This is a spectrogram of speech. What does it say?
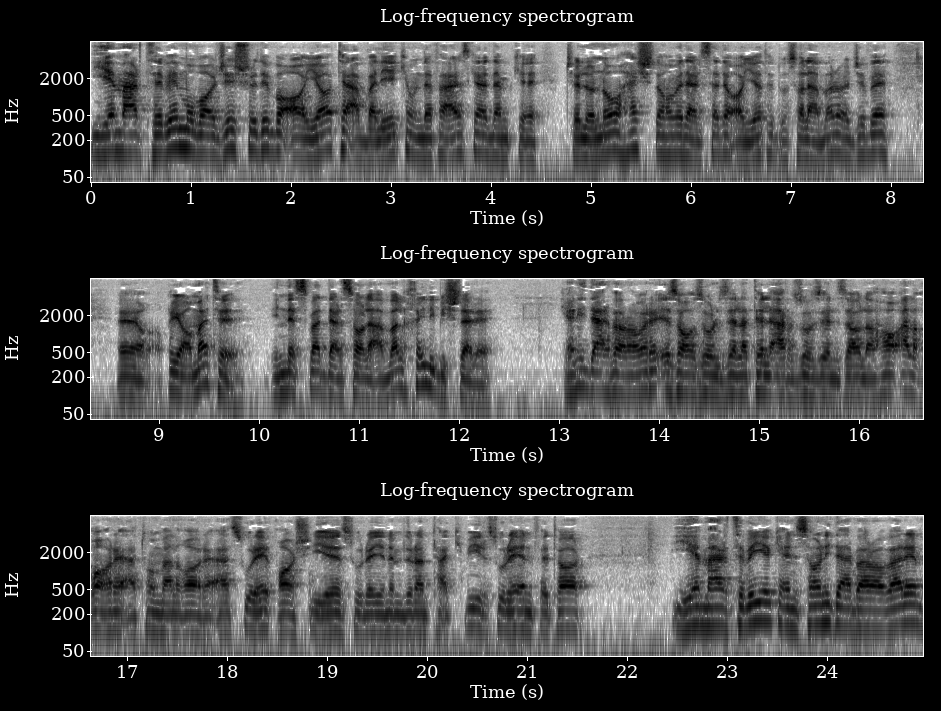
یه مرتبه مواجه شده با آیات اولیه که اون دفعه عرض کردم که 49 8 همه درصد آیات دو سال اول راجع به قیامت. این نسبت در سال اول خیلی بیشتره. یعنی در برابر ازا زلزلت الارض و القارعه و القارعه سوره قاشیه سوره نمی‌دونم تکبیر سوره انفطار یه مرتبه یک انسانی در برابر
